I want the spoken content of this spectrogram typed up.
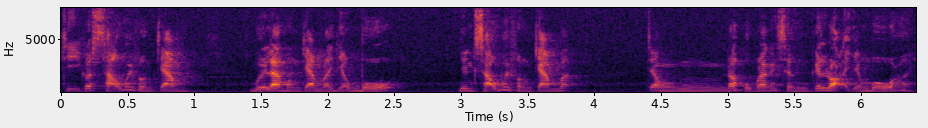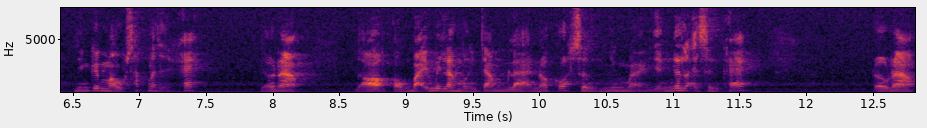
chỉ có 60% 15% là giống bố. Nhưng 60% á, trong, nó cũng ra cái sừng, cái loại giống bố thôi, nhưng cái màu sắc nó sẽ khác. Được nào? Đó, còn 75% là nó có sừng, nhưng mà những cái loại sừng khác. Được nào?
